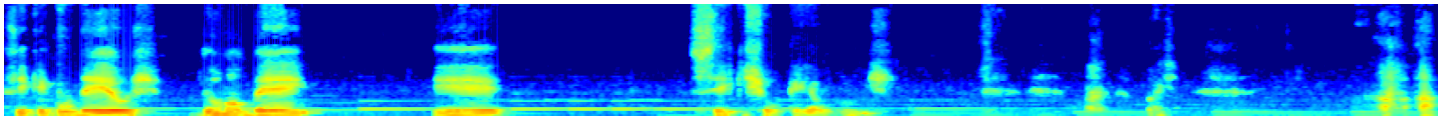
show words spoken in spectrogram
Fiquem com Deus, durmam bem e sei que choquei alguns, mas a,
